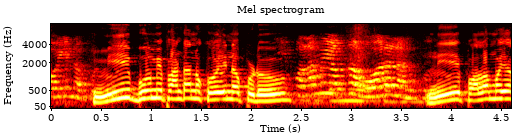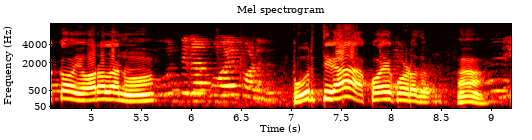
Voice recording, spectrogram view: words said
మీ భూమి పంటను కోయినప్పుడు మీ భూమి పంటను కోయినప్పుడు ఈ పొలం యొక్క ఓరలను నీ పొలము యొక్క యోరలను పూర్తిగా కోయకూడదు. పూర్తిగా కోయకూడదు. ఆ. నీ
